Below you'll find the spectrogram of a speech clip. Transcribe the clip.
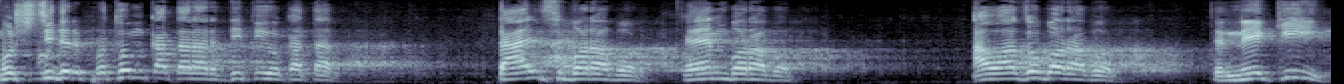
মসজিদের প্রথম কাতার আর দ্বিতীয় কাতার, টাইলস বরাবর, ফ্যান বরাবর, আওয়াজও বরাবর নেকি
